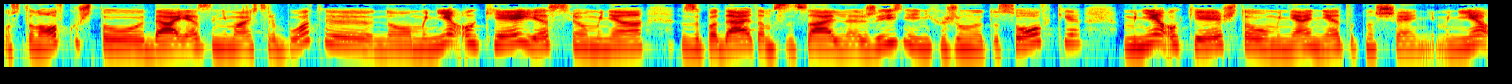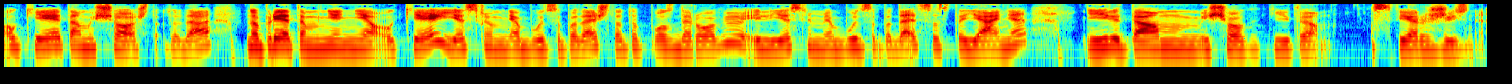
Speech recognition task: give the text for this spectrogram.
установку, что да, я занимаюсь работой, но мне окей, если у меня западает там социальная жизнь, я не хожу на тусовки, мне окей, что у меня нет отношений, мне окей там еще что-то, да, но при этом мне не окей, если у меня будет западать что-то по здоровью или если у меня будет западать состояние или там еще какие-то сфер жизни.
